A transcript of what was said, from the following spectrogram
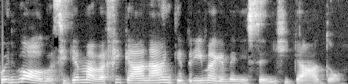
Quel luogo si chiamava Ficana anche prima che venisse edificato.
